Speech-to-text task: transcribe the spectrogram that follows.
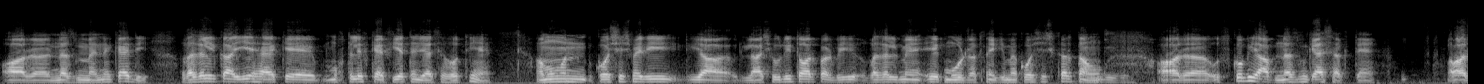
اور نظم میں نے کہہ دی۔ غزل کا یہ ہے کہ مختلف کیفیتیں جیسے ہوتی ہیں۔ عموماً کوشش میری یا لاشوری طور پر بھی غزل میں ایک موڈ رکھنے کی میں کوشش کرتا ہوں۔ جی، جی۔ اور اس کو بھی آپ نظم کہہ سکتے ہیں۔ اور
